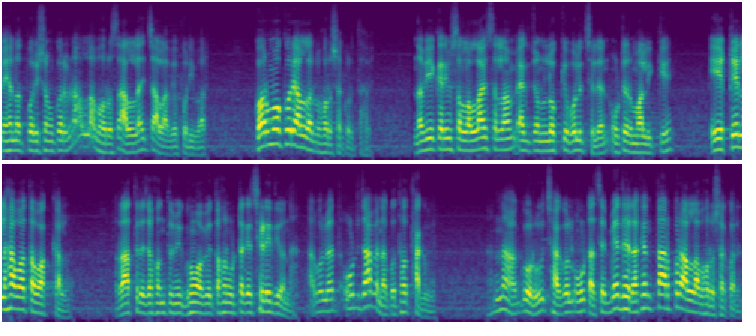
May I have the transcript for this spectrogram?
মেহনত, পরিশ্রম করবেন, আল্লাহ ভরসা, আল্লাহ চালাবে পরিবার। কর্ম করে আল্লাহর ভরসা করতে হবে। নবী করিম সাল্লা সাল্লাম একজন লোককে বলেছিলেন, উটের মালিককে, এ কেলহা ওয়া তাওয়াক্কাল, রাত্রে যখন তুমি ঘুমাবে তখন উটটাকে ছেড়ে দিও না। আর বলবে উট যাবে না, কোথাও থাকবে। না, গরু, ছাগল, উট আছে, বেঁধে রাখেন, তারপরে আল্লাহ ভরসা করেন।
